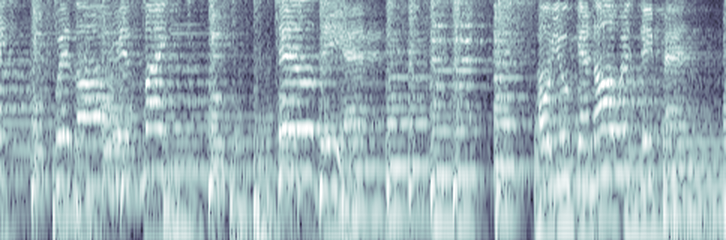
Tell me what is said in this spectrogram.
Fight with all his might till the end. Oh, you can always depend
